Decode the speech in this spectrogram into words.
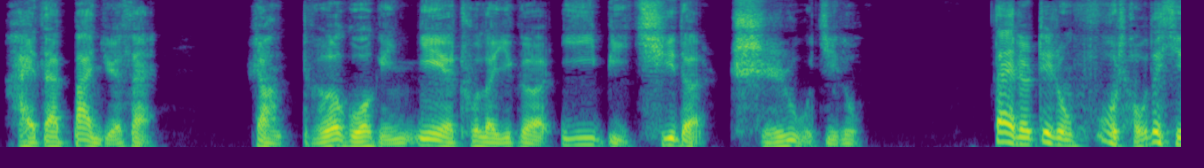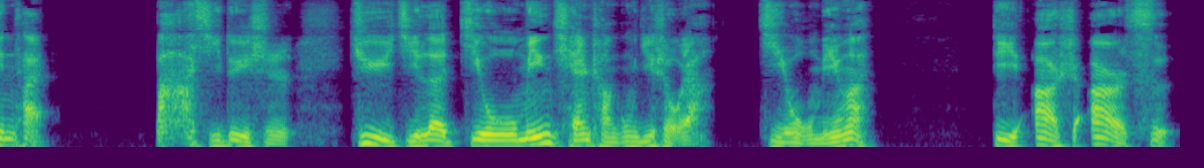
还在半决赛让德国给捏出了一个一比七的耻辱记录。带着这种复仇的心态，巴西队是聚集了九名前场攻击手呀，九名啊！第二十二次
